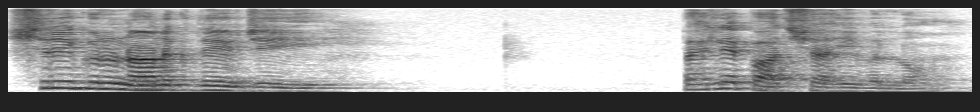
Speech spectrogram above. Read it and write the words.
ਸ੍ਰੀ ਗੁਰੂ ਨਾਨਕ ਦੇਵ ਜੀ ਪਹਿਲੇ ਪਾਤਸ਼ਾਹੀ ਵੱਲੋਂ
